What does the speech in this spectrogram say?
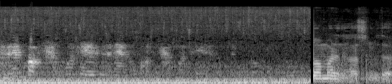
그래 꽉 잡으세요. 그래 꽉 잡으세요. 또 한 마리 나왔습니다.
